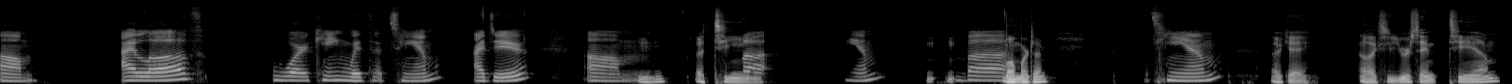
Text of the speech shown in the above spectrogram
Um, I love working with a team. I do. Um, hmm A team. but team, Mm, mm. but One more time. team. Okay. Alexa, you were saying TM.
